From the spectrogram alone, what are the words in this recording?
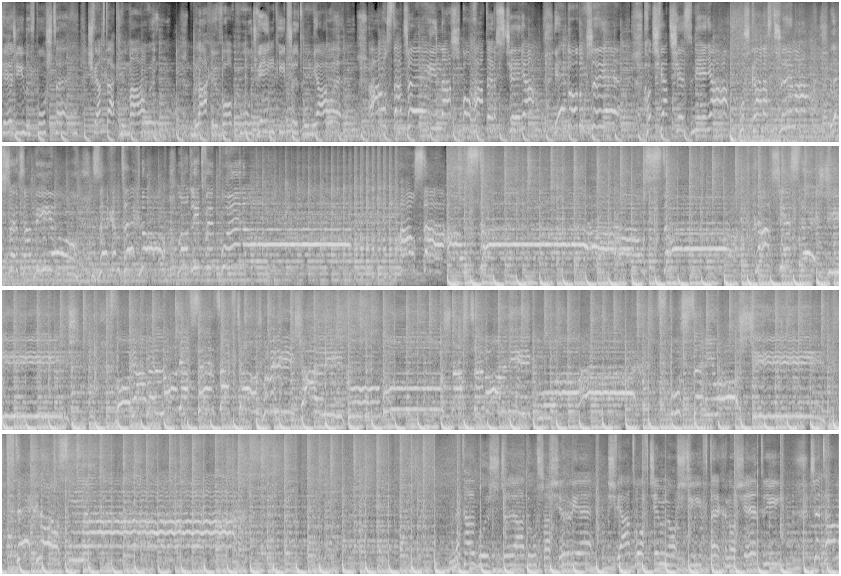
Siedzimy w puszce, świat taki mały Blachy wokół, dźwięki przytłumiałe. A ostatczej nasz bohater z cienia Jego duch żyje, choć świat się zmienia. Puszka nas trzyma, lecz serca biją błyszczy, a dusza się rwie? Światło w ciemności, w techno się tli Czy to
